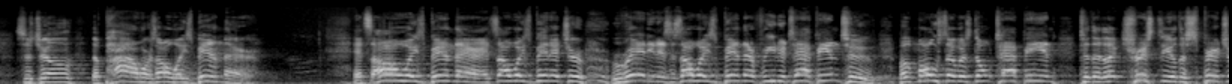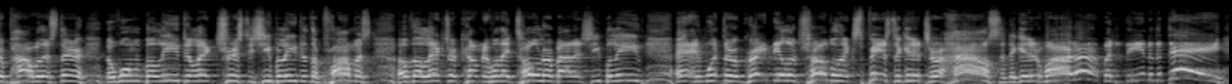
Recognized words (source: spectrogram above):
Sister Joan, the power's always been there. It's always been there. It's always been at your readiness. It's always been there for you to tap into. But most of us don't tap in to the electricity or the spiritual power that's there. The woman believed electricity. She believed in the promise of the electric company. When they told her about it, she believed and went through a great deal of trouble and expense to get it to her house and to get it wired up. But at the end of the day,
